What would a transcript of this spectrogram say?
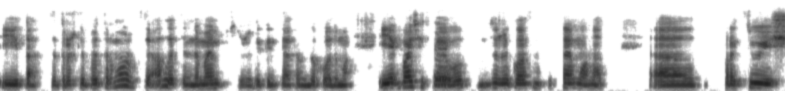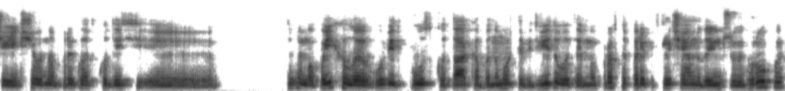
І так, це трошки приторможиться, але тим не менш вже до кінця там доходимо. І як бачите, от дуже класна система у нас працює, що якщо ви, наприклад, кудись е, поїхали у відпустку, так, або не можете відвідувати, ми просто перепідключаємо до іншої групи,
